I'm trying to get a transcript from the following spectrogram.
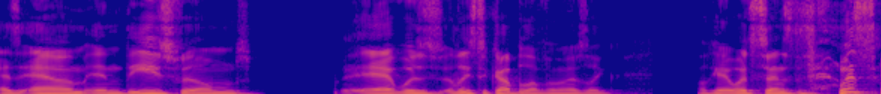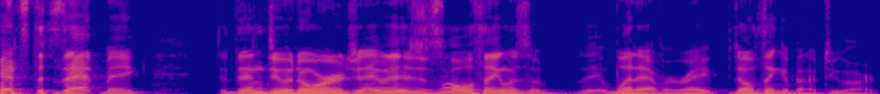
as M in these films. It was at least a couple of them. I was like, okay, what sense does what sense does that make to then do an origin? It was just, whole thing was a whatever, right? Don't think about it too hard.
